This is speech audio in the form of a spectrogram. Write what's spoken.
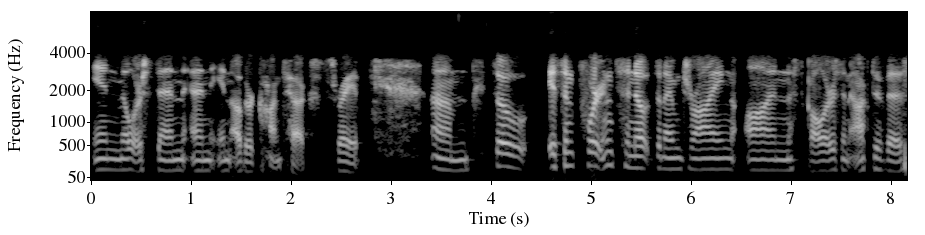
in Millerston and in other contexts, right? Um, so it's important to note that I'm drawing on scholars and activists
